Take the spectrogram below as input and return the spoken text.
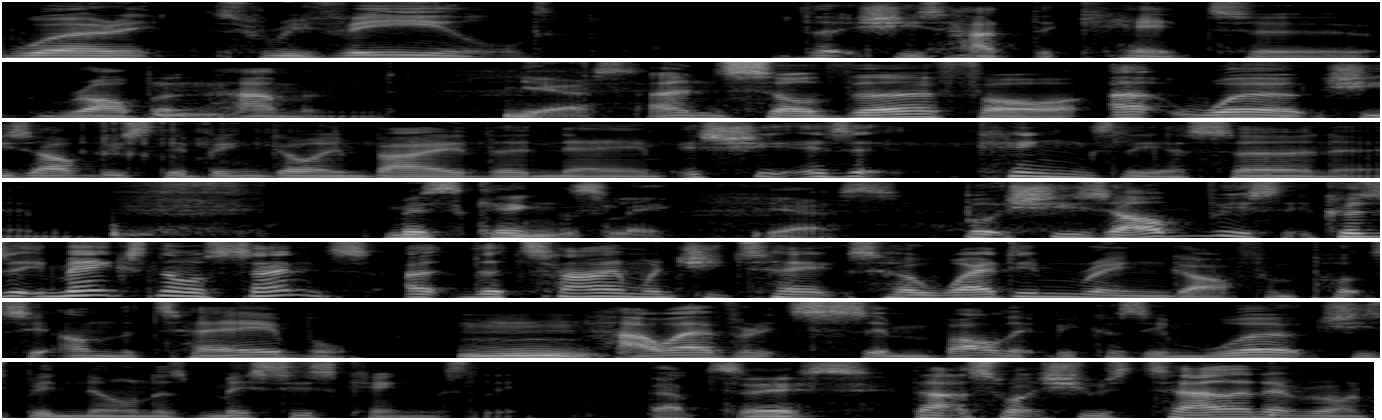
where it's revealed that she's had the kid to Robert Hmm. Hammond. Yes. And so therefore at work she's obviously been going by the name is she is it Kingsley a surname? Miss Kingsley. Yes. But she's obviously because it makes no sense at the time when she takes her wedding ring off and puts it on the table. Hmm. However, it's symbolic because in work she's been known as Mrs. Kingsley. That's it. That's what she was telling everyone.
